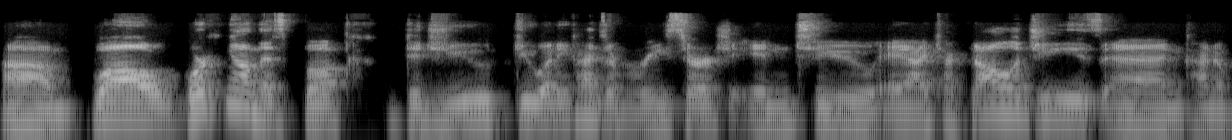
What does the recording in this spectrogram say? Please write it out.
Um, while working on this book, did you do any kinds of research into AI technologies and kind of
